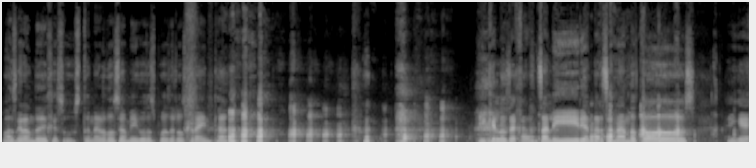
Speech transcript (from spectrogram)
más grande de Jesús, tener 12 amigos después de los 30. y que los dejaran salir y andar cenando todos. Y que-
